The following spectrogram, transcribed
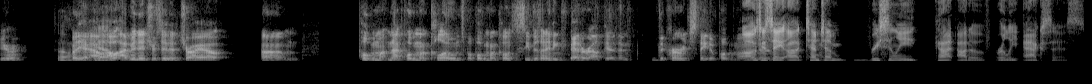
You're right. So, But yeah, I, I, I've been interested in try out um, Pokemon, not Pokemon clones, but Pokemon clones to see if there's anything better out there than the current state of Pokemon. I was gonna know say, uh, Temtem recently got out of early access,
